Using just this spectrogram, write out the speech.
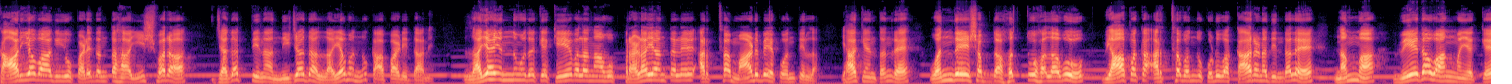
ಕಾರ್ಯವಾಗಿಯೂ ಪಡೆದಂತಹ ಈಶ್ವರ ಜಗತ್ತಿನ ನಿಜದ ಲಯವನ್ನು ಕಾಪಾಡಿದ್ದಾನೆ. ಲಯ ಎನ್ನುವುದಕ್ಕೆ ಕೇವಲ ನಾವು ಪ್ರಳಯ ಅಂತಲೇ ಅರ್ಥ ಮಾಡಬೇಕು ಅಂತಿಲ್ಲ. ಯಾಕೆ ಅಂತಂದ್ರೆ ಒಂದೇ ಶಬ್ದ ಹತ್ತು ಹಲವು ವ್ಯಾಪಕ ಅರ್ಥವನ್ನು ಕೊಡುವ ಕಾರಣದಿಂದಲೇ ನಮ್ಮ ವೇದವಾಂಗ್ಮಯಕ್ಕೆ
